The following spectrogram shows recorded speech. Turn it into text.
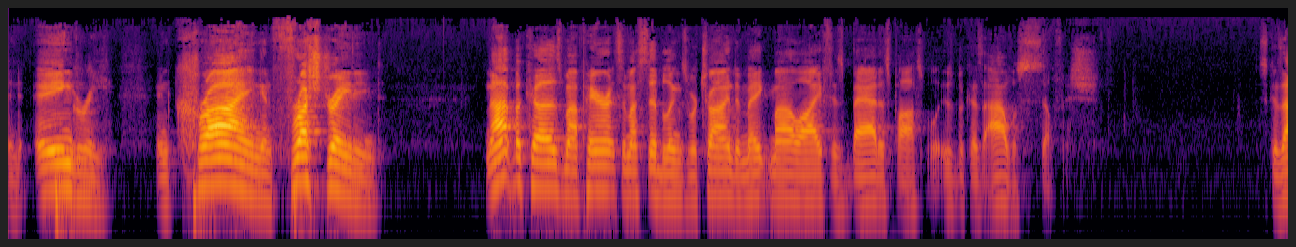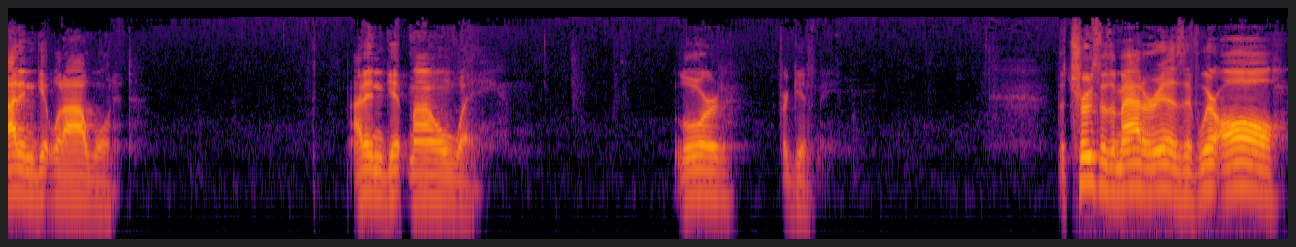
and angry and crying and frustrated. Not because my parents and my siblings were trying to make my life as bad as possible. It was because I was selfish. It's because I didn't get what I wanted. I didn't get my own way. Lord, forgive me. The truth of the matter is, if we're all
